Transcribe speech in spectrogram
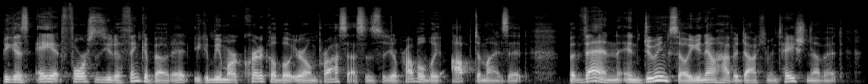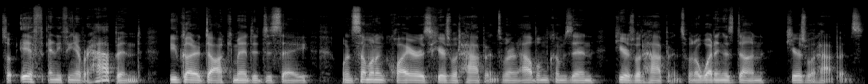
because A, it forces you to think about it. You can be more critical about your own processes, so you'll probably optimize it. But then in doing so, you now have a documentation of it. So if anything ever happened, you've got it documented to say, when someone inquires, here's what happens. When an album comes in, here's what happens. When a wedding is done, here's what happens.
